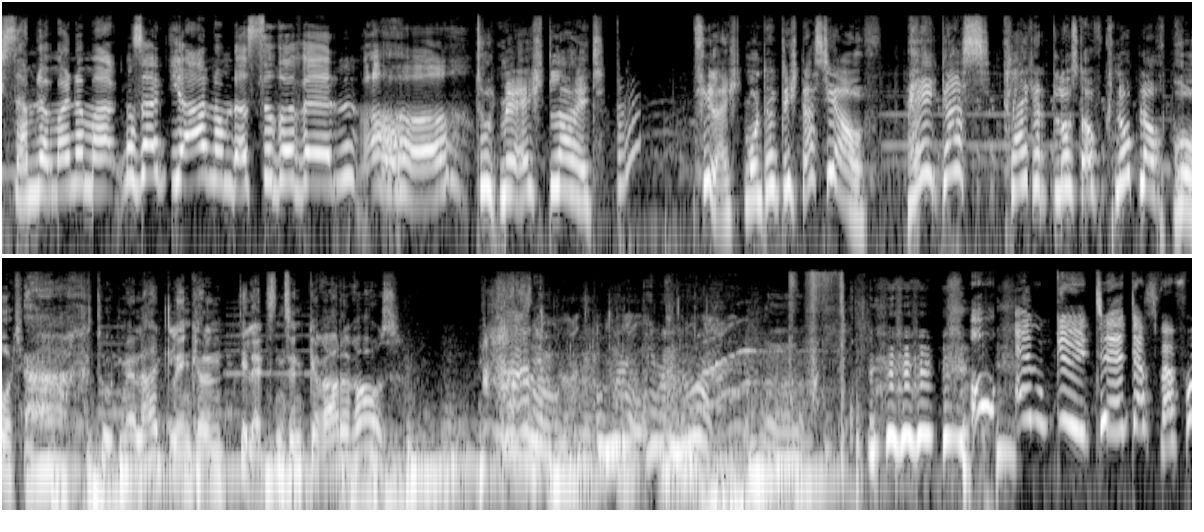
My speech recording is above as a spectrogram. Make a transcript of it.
Ich sammle meine Marken seit Jahren, um das zu gewinnen. Oh. Tut mir echt leid. Vielleicht muntert dich das hier auf. Hey, Gus, Clyde hat Lust auf Knoblauchbrot. Ach, tut mir leid, Lincoln. Die letzten sind gerade raus. OM Güte, das war voll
